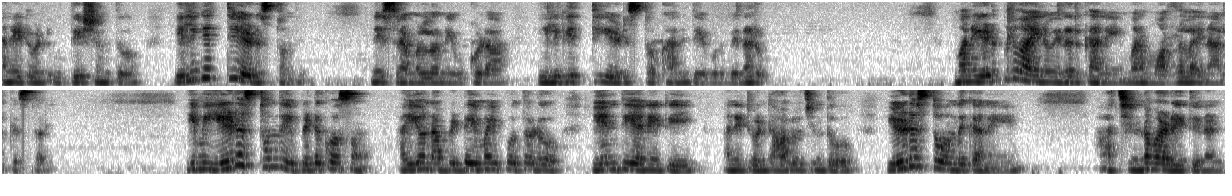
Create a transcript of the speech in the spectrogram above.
అనేటువంటి ఉద్దేశంతో ఎలిగెత్తి ఏడుస్తుంది. నీ శ్రమల్లో నీవు కూడా ఎలిగెత్తి ఏడుస్తావు కానీ దేవుడు వినరు. మన ఏడుపులు ఆయన వినరు కానీ మన మొర్రలు ఆయన ఆలకిస్తారు ఈమె ఏడుస్తుంది బిడ్డ కోసం. అయ్యో నా బిడ్డ ఏమైపోతాడో ఏంటి అనేటి అనేటువంటి ఆలోచనతో ఏడుస్తూ ఉంది కానీ ఆ చిన్నవాడైతేనంట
